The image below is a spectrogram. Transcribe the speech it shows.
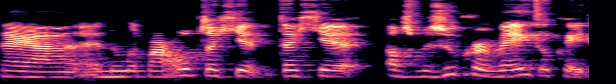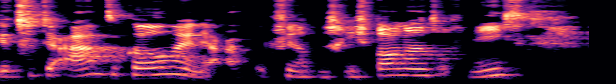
nou ja, noem het maar op, dat je, dat je als bezoeker weet, oké, dit zit er aan te komen en ja, ik vind dat misschien spannend of niet.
